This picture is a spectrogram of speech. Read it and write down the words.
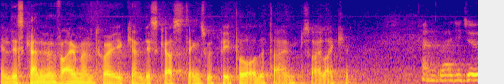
in this kind of environment where you can discuss things with people all the time. So I like it. I'm glad you do.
